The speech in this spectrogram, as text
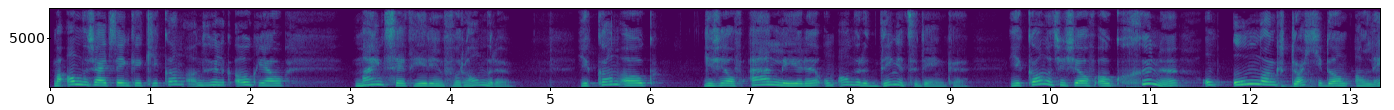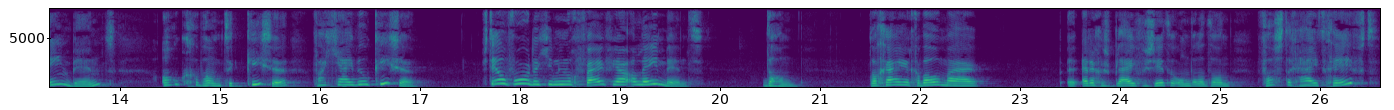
Maar anderzijds denk ik, je kan natuurlijk ook jouw mindset hierin veranderen. Je kan ook jezelf aanleren om andere dingen te denken. Je kan het jezelf ook gunnen om, ondanks dat je dan alleen bent, ook gewoon te kiezen wat jij wil kiezen. Stel voor dat je nu nog vijf jaar alleen bent. Dan. Dan ga je gewoon maar ergens blijven zitten omdat het dan vastigheid geeft?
